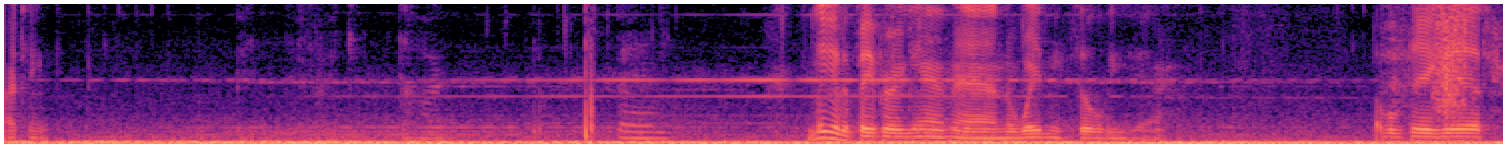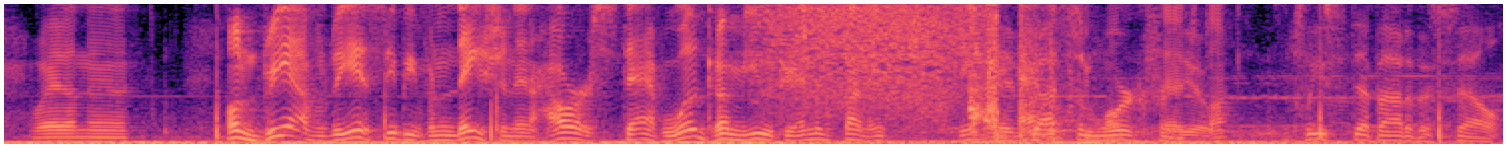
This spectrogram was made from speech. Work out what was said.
I think. Look at the paper again and wait until we uh, double take it. Wait on the. On behalf of the SCP Foundation and our staff, welcome you to Ended Sunday. See, I They've got some walk- work for uh, you. Please step out of the cell.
